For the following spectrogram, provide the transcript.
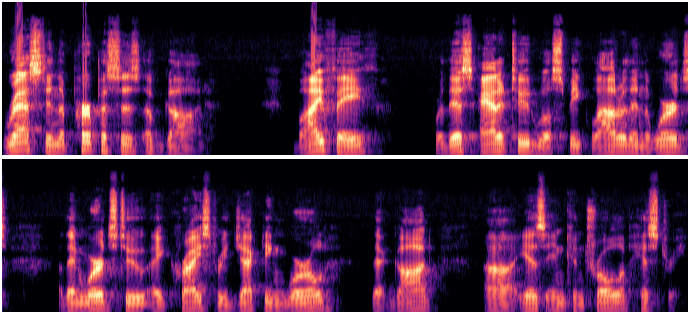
Rest in the purposes of God. By faith, for this attitude will speak louder than the words than words to a Christ rejecting world that God uh, is in control of history.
